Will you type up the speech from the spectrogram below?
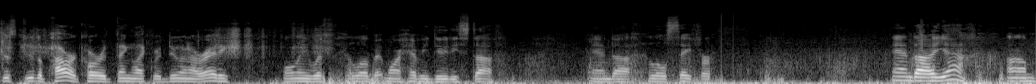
just do the power cord thing like we're doing already, only with a little bit more heavy duty stuff and uh, a little safer. And uh, yeah, um,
